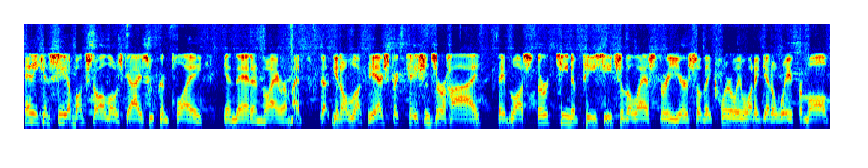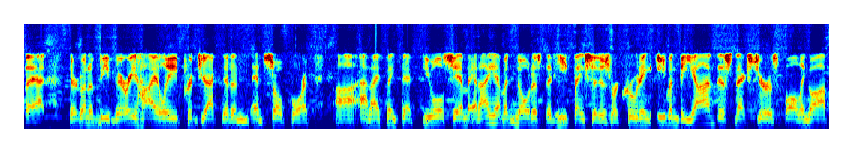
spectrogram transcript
And he can see amongst all those guys who can play in that environment. You know, look, the expectations are high. They've lost 13 apiece each of the last three years, so they clearly want to get away from all that. They're going to be very highly projected and, and so forth. Uh, and I think that fuels him. And I haven't noticed that he thinks that his recruiting, even beyond this next year, is falling off.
